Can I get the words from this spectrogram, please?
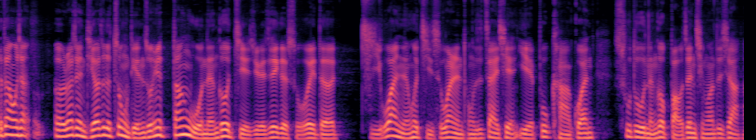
那当然，我想呃，Roger，你提到这个重点说，因为当我能够解决这个所谓的几万人或几十万人同时在线也不卡关，速度能够保证情况之下，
